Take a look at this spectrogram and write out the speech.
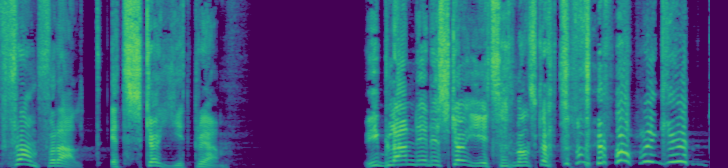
framför allt ett sköjigt program. Ibland är det sköjigt så att man skrattar. Herregud!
